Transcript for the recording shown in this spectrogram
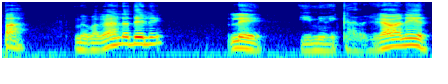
pa, me apagaban la tele, lee. Y me, me cargaba a leer.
